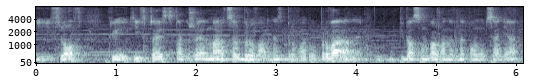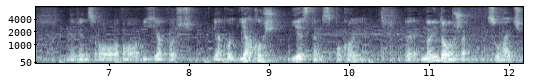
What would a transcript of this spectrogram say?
i Flow Creative, to jest także Marcel Browarny z browaru Browarny. Piwa są ważone w Nepomucenie, więc o, o ich jakość, jako, jakoś jestem spokojny. E, No i dobrze, słuchajcie,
